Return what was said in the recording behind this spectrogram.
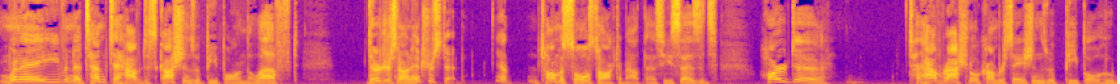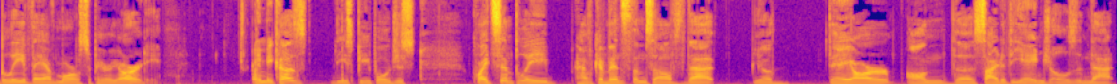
when I even attempt to have discussions with people on the left, they're just not interested. Thomas Sowell's talked about this. He says it's hard to to have rational conversations with people who believe they have moral superiority. And because these people just quite simply have convinced themselves that, you know, they are on the side of the angels and that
